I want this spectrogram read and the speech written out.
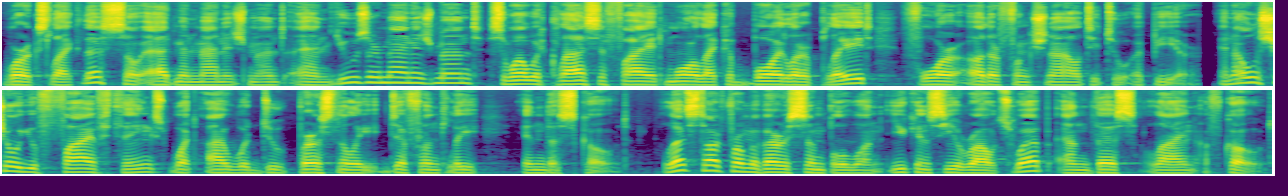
works like this. So admin management and user management. So I would classify it more like a boilerplate for other functionality to appear. And I will show you five things what I would do personally differently in this code. Let's start from a very simple one. You can see routes web and this line of code.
